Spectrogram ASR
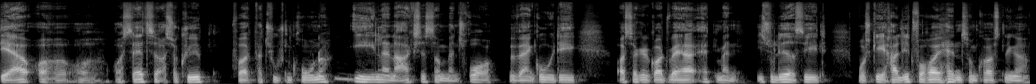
det er at, at, at satse og så købe for et par tusind kroner mm. i en eller anden aktie, som man tror vil være en god idé. Og så kan det godt være, at man isoleret set måske har lidt for høje handelsomkostninger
